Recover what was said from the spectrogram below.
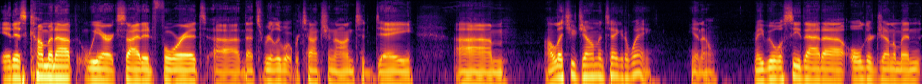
it is coming up. We are excited for it. Uh, that's really what we're touching on today. Um, I'll let you gentlemen take it away. You know, maybe we'll see that uh, older gentleman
